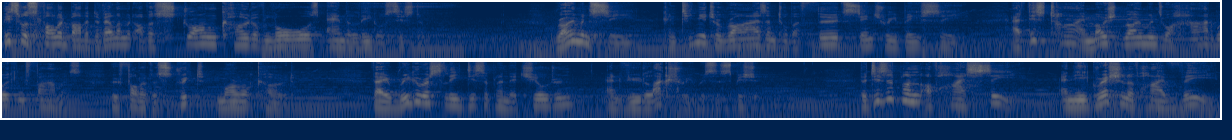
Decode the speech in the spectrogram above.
This was followed by the development of a strong code of laws and a legal system. Roman C continued to rise until the 3rd century BC. At this time, most Romans were hard-working farmers who followed a strict moral code. They rigorously disciplined their children and viewed luxury with suspicion. The discipline of High C and the aggression of High V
